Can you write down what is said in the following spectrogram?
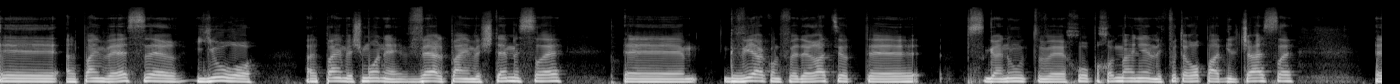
אה, 2010, יורו 2008 ו-2012, אה, גביע הקונפדרציות, אה, סגנות וכו', פחות מעניין, אליפות אירופה עד גיל 19. אה,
